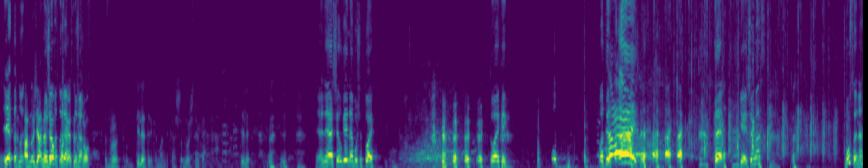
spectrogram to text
Ne, kad nuo, Ar nuo žemės? Nuo žemės, nuo žemės, nuo atsiprašau. žemės. Atsiprašau, tylėti reikia man, ką aš dabar šneku. Tylėti. Ne, ne, aš ilgai nebūsiu, tuoj. Tuoj, kai... Op. O tai... Ei! Taip, keičiamės. Mūsų, ne?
